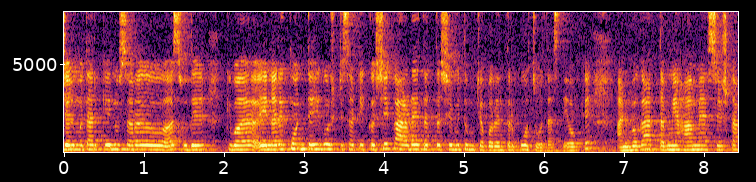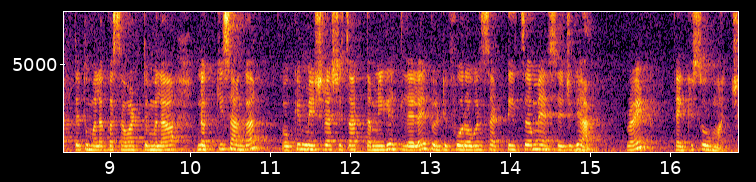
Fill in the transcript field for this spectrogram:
जन्मतारखेनुसार असू दे किंवा येणाऱ्या कोणत्याही गोष्टीसाठी कसे कार्ड येतात तसे मी तुमच्यापर्यंत पोहोचवत असते ओके? आणि बघा आत्ता मी हा मेसेज टाकते तुम्हाला कसा वाटते मला नक्की सांगा ओके? मेष राशीचा आत्ता मी घेतलेला आहे ट्वेंटी फोर अवर्ससाठीचं मेसेज घ्या right thank you so much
